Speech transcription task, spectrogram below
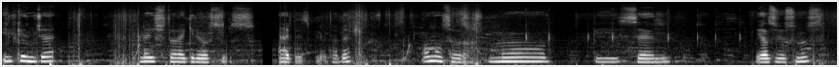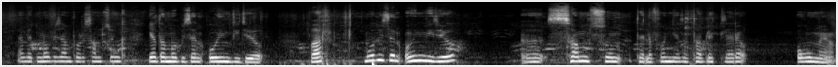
İlk önce Play Store'a giriyorsunuz. Herkes biliyor tabi. Ondan sonra Mobizen yazıyorsunuz. Evet Mobizen for Samsung ya da Mobizen oyun video var. Mobizen oyun video e, Samsung telefon ya da tabletlere olmayan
